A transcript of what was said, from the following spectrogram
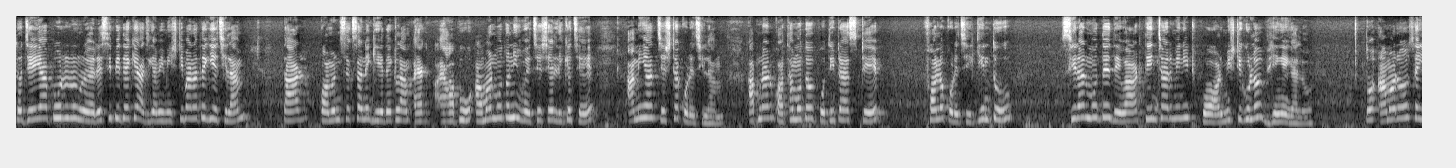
তো যেই আপুর রেসিপি দেখে আজকে আমি মিষ্টি বানাতে গিয়েছিলাম, তার কমেন্ট সেকশানে গিয়ে দেখলাম, এক আপু আমার মতনই হয়েছে, সে লিখেছে, আমি আর চেষ্টা করেছিলাম। আপনার কথা মতো প্রতিটা স্টেপ ফলো করেছি, কিন্তু শিরার মধ্যে দেওয়ার তিন চার মিনিট পর মিষ্টিগুলো ভেঙে গেল। তো আমারও সেই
